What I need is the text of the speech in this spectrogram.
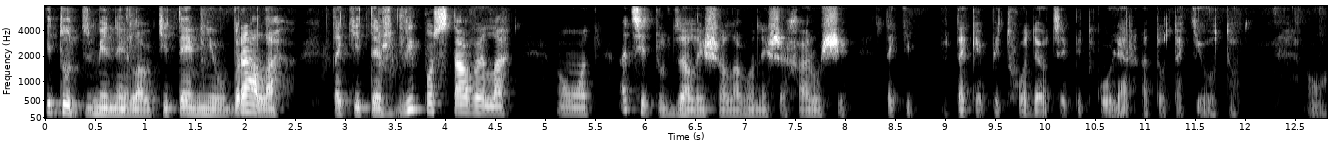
І тут змінила оті темні вбрала, такі теж дві поставила. От. А ці тут залишила, вони ще хороші. Такі, таке підходить оце під колір, а то такі ото. О.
